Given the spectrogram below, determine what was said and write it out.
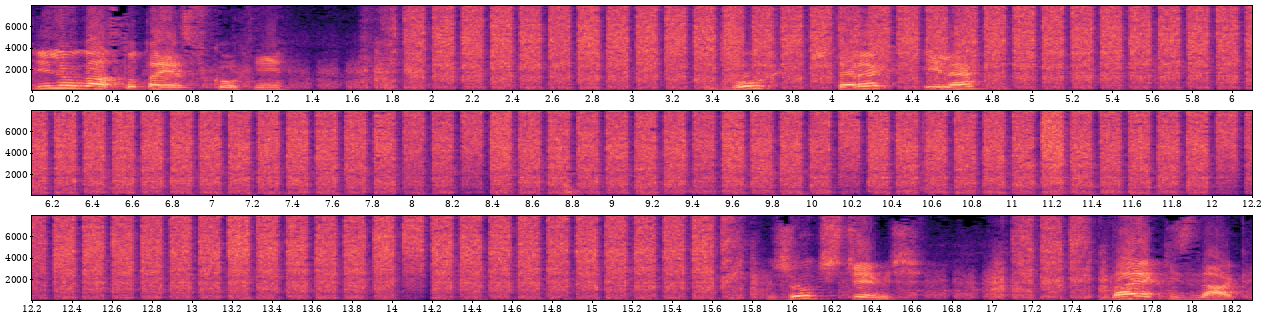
Ilu was tutaj jest w kuchni? Dwóch? Czterech? Ile? Rzuć czymś. Daj jakiś znak.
